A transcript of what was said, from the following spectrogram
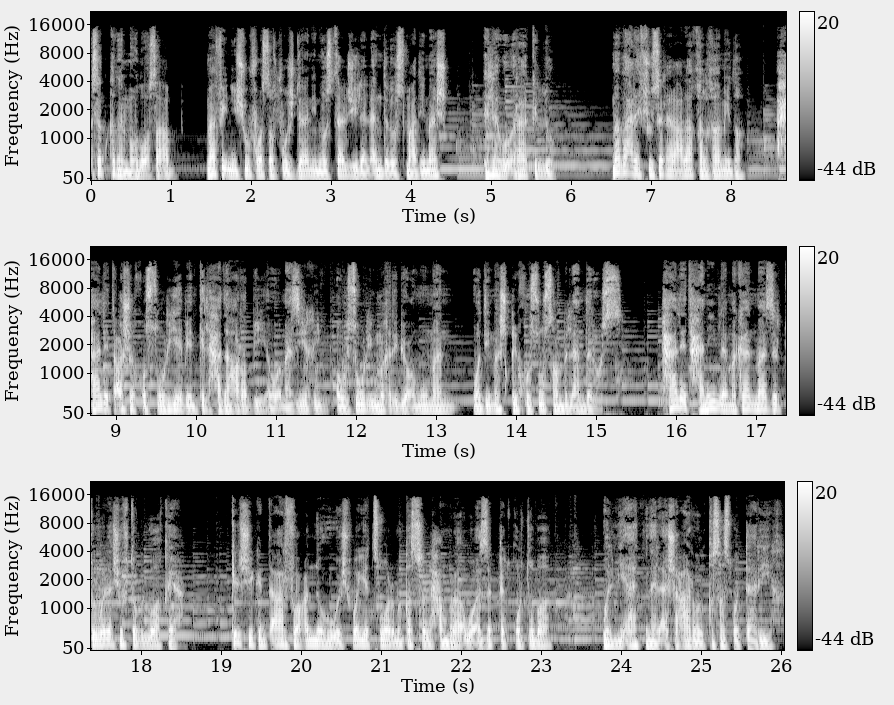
صدقا الموضوع صعب. ما فيني أشوف وصف وجداني نوستالجي للأندلس مع دمشق إلا وأقراه كله. ما بعرف شو سر هالعلاقة الغامضة. حالة عشق أسطورية بين كل حدا عربي أو أمازيغي أو سوري ومغربي عموما ودمشقي خصوصا بالأندلس. حالة حنين لمكان ما زرته ولا شفته بالواقع. كل شيء كنت أعرفه عنه هو شوية صور من قصر الحمراء وأزقة قرطبة والمئات من الأشعار والقصص والتاريخ.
